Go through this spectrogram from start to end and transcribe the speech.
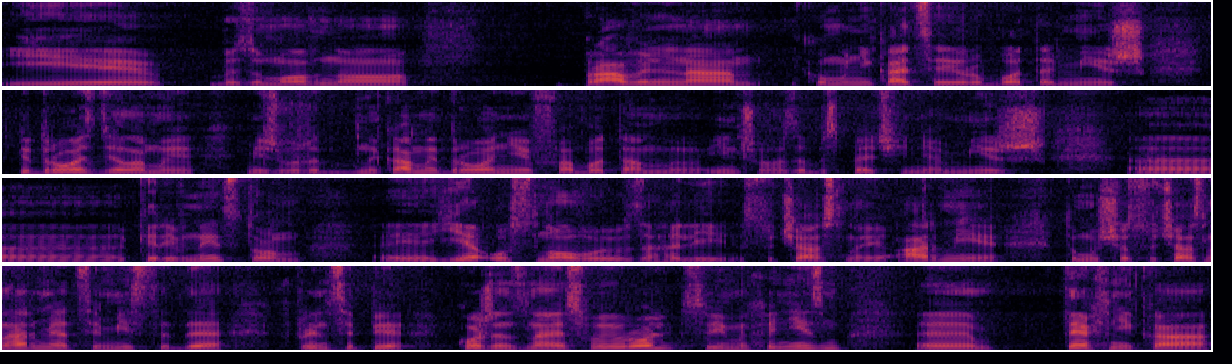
І, безумовно, правильна комунікація і робота між підрозділами, між виробниками дронів або там іншого забезпечення, між е, керівництвом е, є основою взагалі сучасної армії, тому що сучасна армія це місце, де в принципі кожен знає свою роль, свій механізм. Е, техніка,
